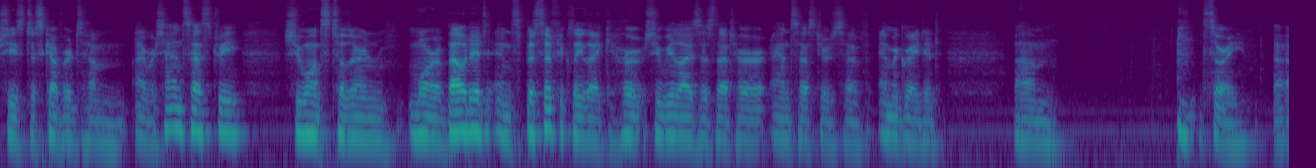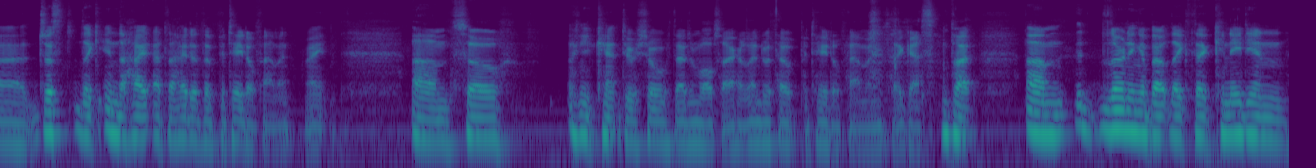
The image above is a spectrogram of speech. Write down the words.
she's discovered some Irish ancestry. She wants to learn more about it, and specifically, like her, she realizes that her ancestors have emigrated. Um, sorry, uh, just like in the height at the height of the potato famine, right? Um, so you can't do a show that involves Ireland without potato famines, I guess. But um, learning about like the Canadian,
